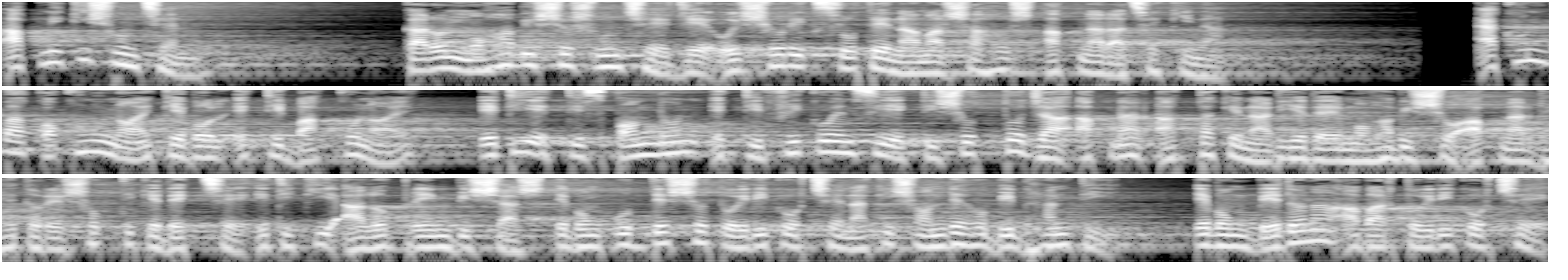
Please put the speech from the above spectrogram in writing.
আপনি কি শুনছেন? কারণ মহাবিশ্ব শুনছে যে ঐশ্বরিক স্রোতে নামার সাহস আপনার আছে কিনা। এখন বা কখনো নয়, কেবল একটি বাক্য নয়, এটি একটি স্পন্দন, একটি ফ্রিকোয়েন্সি, একটি সত্য যা আপনার আত্মাকে নাড়িয়ে দেয়। মহাবিশ্ব আপনার ভেতরের শক্তিকে দেখছে, এটি কি আলো, প্রেম, বিশ্বাস এবং উদ্দেশ্য তৈরি করছে নাকি সন্দেহ, বিভ্রান্তি? এবং বেদনা আবার তৈরি করছে।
